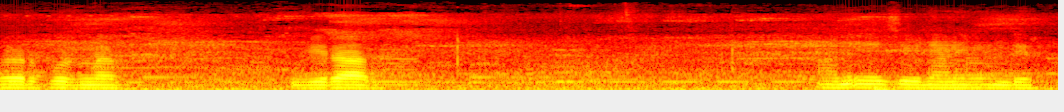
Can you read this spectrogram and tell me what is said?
घर पूर्ण विरार. आणि शिवदाणी मंदिर.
